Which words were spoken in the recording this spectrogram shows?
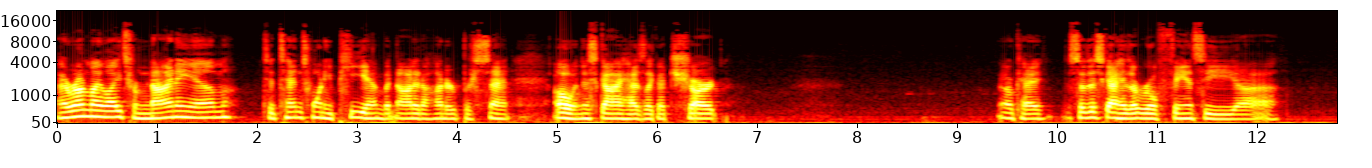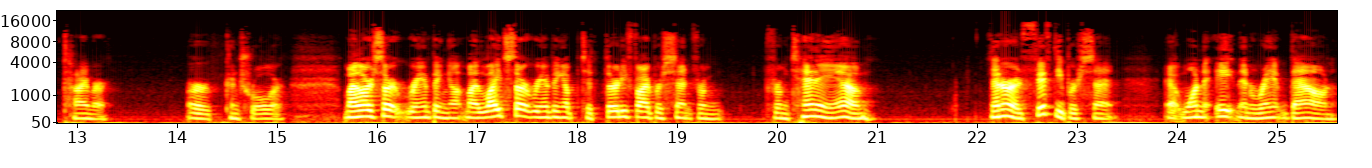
I run my lights from 9 a.m. to 10:20 p.m., but not at 100%. Oh, and this guy has like a chart. Okay, so this guy has a real fancy uh, timer or controller. My lights start ramping up. My lights start ramping up to 35% from from 10 a.m. Then are at 50% at 1 to 8, then ramp down.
